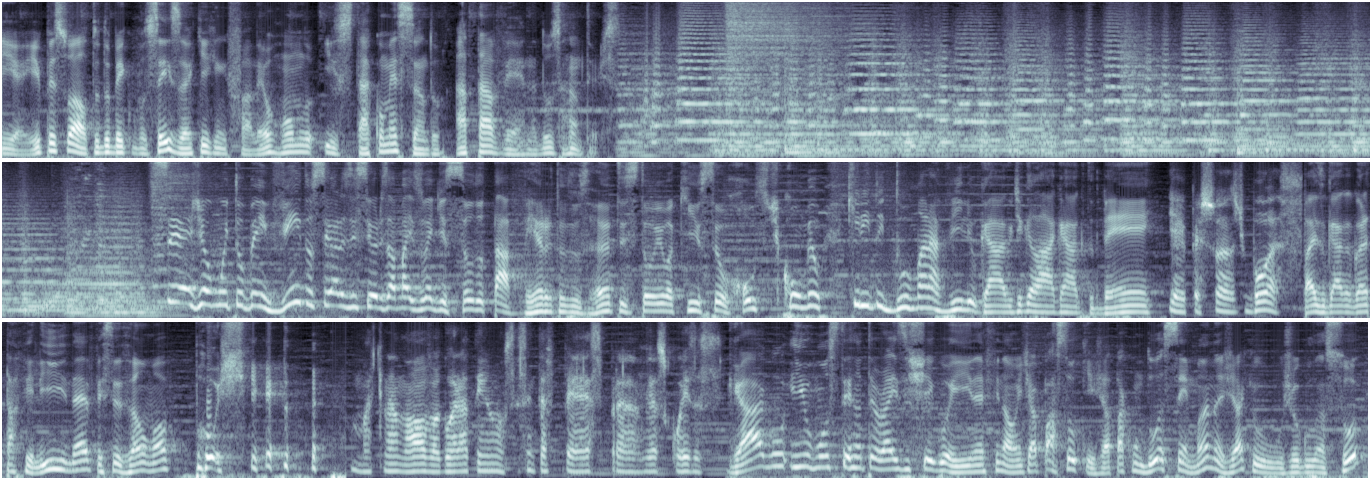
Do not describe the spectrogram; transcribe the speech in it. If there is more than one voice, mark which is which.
Speaker 1: E aí pessoal, tudo bem com vocês? Aqui quem fala é o Romulo e está começando a Taverna dos Hunters. Sejam muito bem-vindos, senhoras e senhores, a mais uma edição do Taverna dos Hunters. Estou eu aqui, o seu host, com o meu querido Edu Maravilha, o Gago. Diga lá, Gago, tudo bem?
Speaker 2: E aí, pessoas, de boas?
Speaker 1: Faz o Gago agora tá feliz, né? PCzão, mó poxedo.
Speaker 2: Máquina nova, agora tem uns 60 FPS pra ver as coisas.
Speaker 1: Gago e o Monster Hunter Rise chegou aí, né? Finalmente. Já passou o quê? Já tá com duas semanas já que o jogo lançou.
